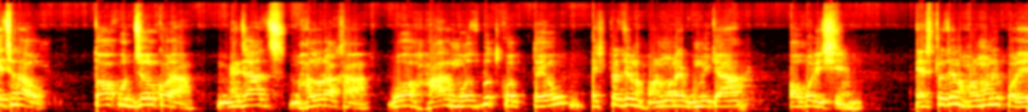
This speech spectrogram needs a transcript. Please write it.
এছাড়াও, ত্বক উজ্জ্বল করা, মেজাজ ভালো রাখা ও হাড় মজবুত করতেও এস্ট্রোজেন হরমোনের ভূমিকা অপরিসীম। অ্যাস্ট্রোজেন হরমোনের পরে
